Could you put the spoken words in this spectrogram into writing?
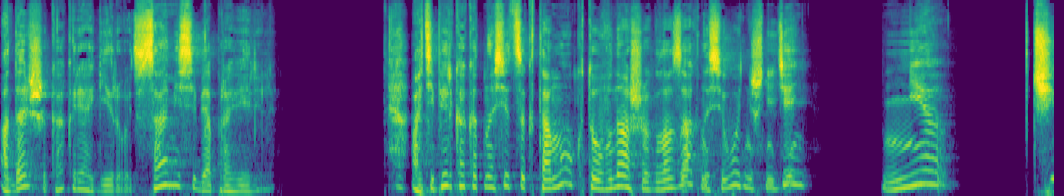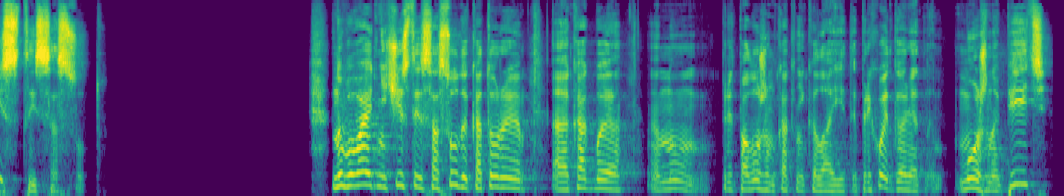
А дальше как реагировать? Сами себя проверили. А теперь как относиться к тому, кто в наших глазах на сегодняшний день не чистый сосуд? Ну, бывают нечистые сосуды, которые, а, как бы, ну, предположим, как николаиты. Приходят, говорят, можно пить,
